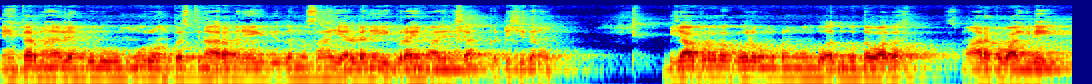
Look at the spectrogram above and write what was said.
ಮೆಹ್ತರ್ ಮಹಲ್ ಎಂಬುದು ಮೂರು ಅಂತಸ್ತಿನ ಅರಮನೆಯಾಗಿದ್ದು ಇದನ್ನು ಸಹ ಎರಡನೇ ಇಬ್ರಾಹಿಂ ಆದಿಲ್ ಶಾ ಕಟ್ಟಿಸಿದನು. ಬಿಜಾಪುರದ ಗೋಲಗುಮ್ಮಟನು ಒಂದು ಅದ್ಭುತವಾದ ಸ್ಮಾರಕವಾಗಿದೆ.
